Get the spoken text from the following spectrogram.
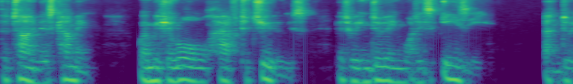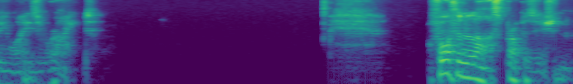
the time is coming when we shall all have to choose between doing what is easy and doing what is right. Fourth and last proposition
